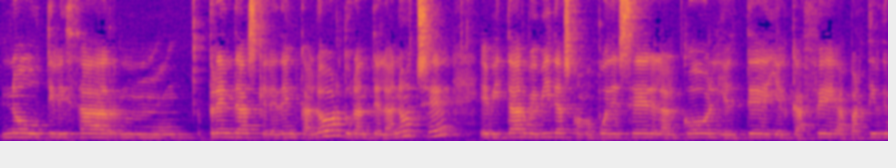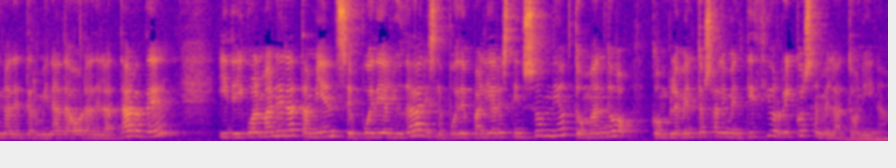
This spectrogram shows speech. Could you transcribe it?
no utilizar mm, prendas que le den calor durante la noche, evitar bebidas como puede ser el alcohol y el té y el café a partir de una determinada hora de la tarde y de igual manera también se puede ayudar y se puede paliar este insomnio tomando complementos alimenticios ricos en melatonina.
